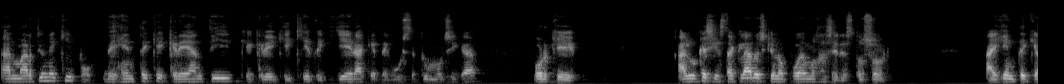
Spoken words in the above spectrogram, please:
armarte un equipo de gente que crea en ti, que cree que, que te quiera, que te guste tu música, porque algo que sí está claro es que no podemos hacer esto solo. Hay gente que,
